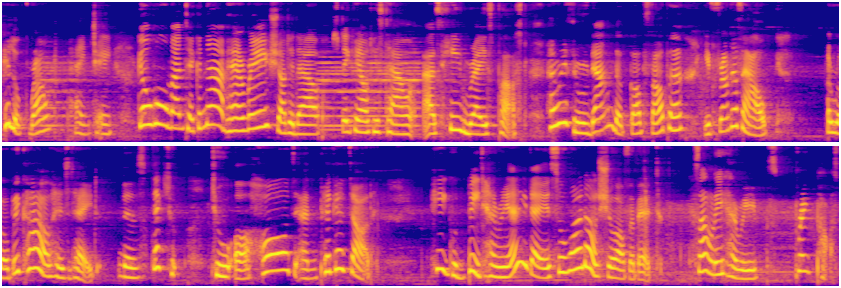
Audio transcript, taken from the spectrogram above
He looked round, panting. Go home and take a nap, Henry, shouted out, sticking out his tail as he raced past. Henry threw down the gobstopper in front of Al. Aerobic Al hesitated, then stuck to, to a halt and picked it up. He could beat Henry any day, so why not show off a bit? Suddenly, Harry sprang past.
